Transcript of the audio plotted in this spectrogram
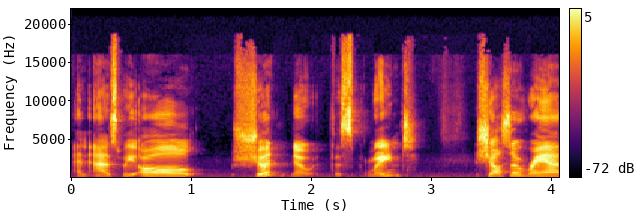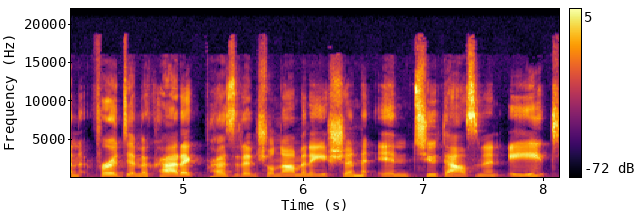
And as we all should know at this point, She also ran for a Democratic presidential nomination in 2008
